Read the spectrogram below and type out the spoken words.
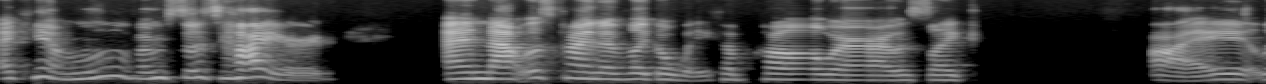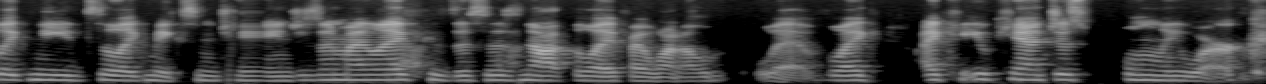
I can't move. I'm so tired. And that was kind of like a wake up call where I was like, I like need to like make some changes in my life because this is not the life I want to live. Like I can't, you can't just only work.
